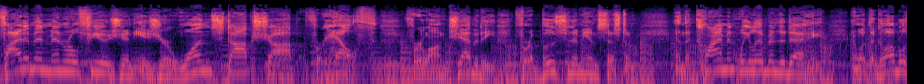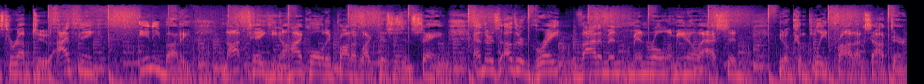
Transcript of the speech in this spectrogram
Vitamin Mineral Fusion is your one stop shop for health, for longevity, for a boosted immune system. And the climate we live in today and what the globalists are up to, I think anybody not taking a high quality product like this is insane. And there's other great vitamin, mineral, amino acid, you know, complete products out there.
